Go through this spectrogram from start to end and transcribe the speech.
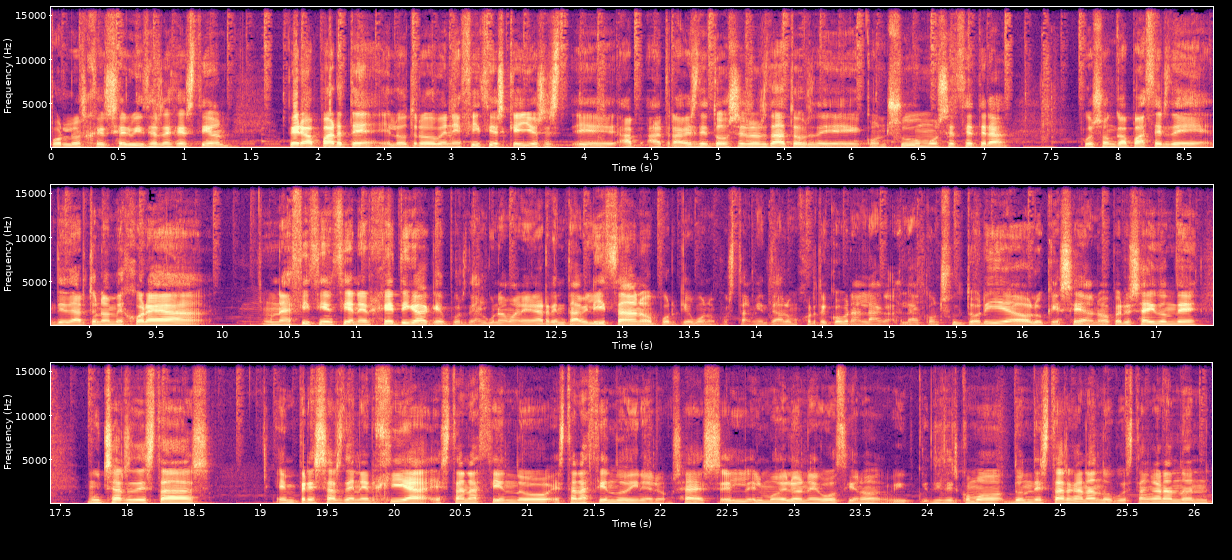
por los servicios de gestión pero aparte, el otro beneficio es que ellos, eh, a, través de todos esos datos de consumos, etcétera, pues son capaces de, darte una mejora, una eficiencia energética que, pues de alguna manera rentabilizan o porque, bueno, pues también a lo mejor te cobran la, consultoría o lo que sea, ¿no? Pero es ahí donde muchas de estas empresas de energía están haciendo, están haciendo dinero. O sea, es el, modelo de negocio, ¿no? Y dices, ¿cómo, ¿dónde estás ganando? Pues están ganando en,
